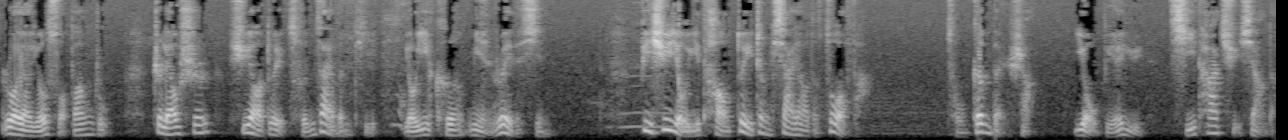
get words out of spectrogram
若要有所帮助，治疗师需要对存在问题有一颗敏锐的心，必须有一套对症下药的做法，从根本上有别于其他取向的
